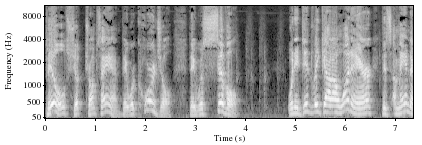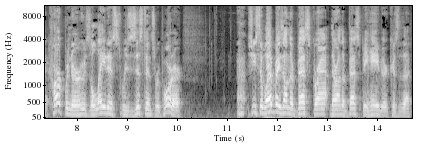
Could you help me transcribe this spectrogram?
Bill shook Trump's hand. They were cordial. They were civil. When it did leak out on one air, this Amanda Carpenter, who's the latest resistance reporter, she said, "Well, everybody's on their best gra- they're on their best behavior because of the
